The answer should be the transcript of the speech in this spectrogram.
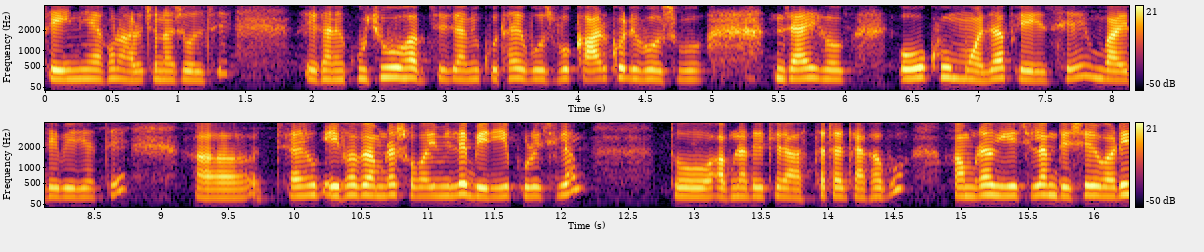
সেই নিয়ে এখন আলোচনা চলছে। এখানে কুচুও ভাবছে যে আমি কোথায় বসবো, কার কোলে বসবো। যাই হোক, ও খুব মজা পেয়েছে বাইরে বেরিয়েতে যাই হোক এইভাবে আমরা সবাই মিলে বেরিয়ে পড়েছিলাম। তো আপনাদেরকে রাস্তাটা দেখাবো। আমরা গিয়েছিলাম দেশের বাড়ি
